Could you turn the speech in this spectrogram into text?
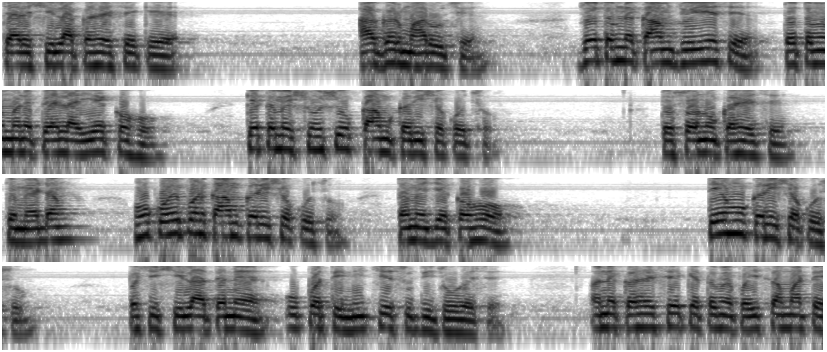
ત્યારે શીલા કહે છે કે, આ ઘર મારું છે. જો તમને કામ જોઈએ છે, તો તમે મને પહેલાં એ કહો. કે તમે શું શું કામ કરી શકો છો? તો સોનુ કહે છે કે, મેડમ, હું કોઈ પણ કામ કરી શકું છું. તમે જે કહો તે હું કરી શકું છું. પછી શીલા તેને ઉપરથી નીચે સુધી જોવે છે અને કહે છે કે, તમે પૈસા માટે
